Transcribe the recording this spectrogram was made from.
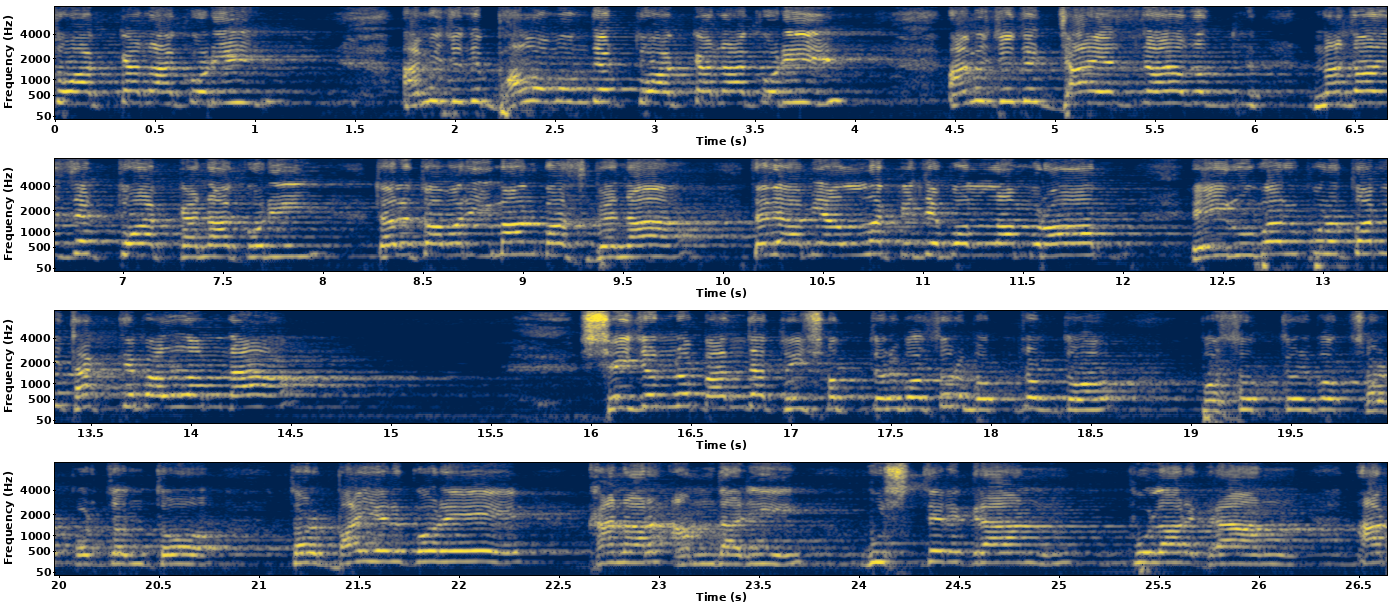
তোয়াক্কা না করি, আমি যদি ভালো মন্দের তোয়াক্কা না করি, আমি যদি জায়েজ না জায়েজের তোয়াক্কা না করি, তাহলে তো আমার ইমান বাঁচবে না। তাহলে আমি আল্লাহকে যে বললাম, রব, এই রুবার উপরে তো আমি থাকতে পারলাম না। সেই জন্য বান্দা তুই সত্তর বছর পর্যন্ত, পঁচাত্তর বছর পর্যন্ত তোর বাইয়ের ঘরে খানার আমদানি, গুস্তের গ্রান, পোলার গ্রান, আর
